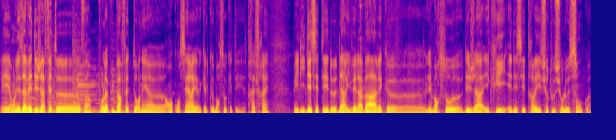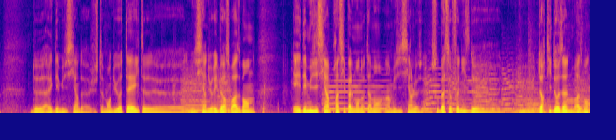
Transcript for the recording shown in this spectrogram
et on les avait déjà faites, euh, enfin, pour la plupart, faites tourner en concert. Il y avait quelques morceaux qui étaient très frais. Mais l'idée, c'était d'arriver là-bas avec les morceaux déjà écrits et d'essayer de travailler surtout sur le son, quoi. De, avec des musiciens de, justement du Hot Eight, des musiciens du Rebirth Brass Band et des musiciens principalement, notamment un musicien, le, sous-bassophoniste du Dirty Dozen Brass Band,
